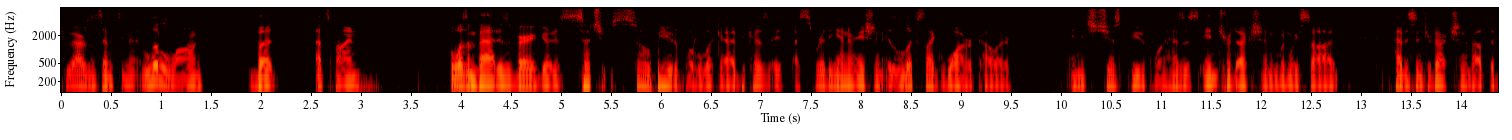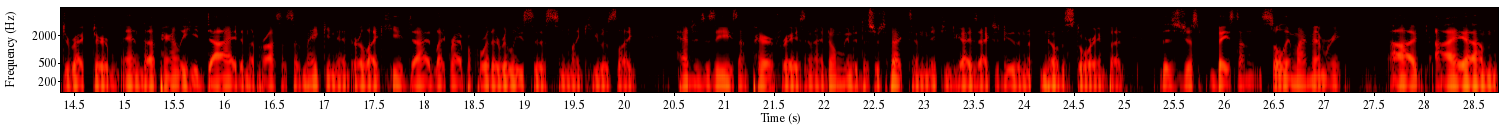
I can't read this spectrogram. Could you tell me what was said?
two hours and 17 minutes. A little long, but that's fine. It wasn't bad. It was very good. It's such so beautiful to look at because it. I swear the animation. It looks like watercolor, and it's just beautiful. It has this introduction when we saw it. Had this introduction about the director, and uh, apparently he died in the process of making it, or like he died like right before they released this, and like he was like had a disease. I'm paraphrasing. I don't mean to disrespect him if you guys actually do the, know the story, but this is just based on solely my memory. Uh, I um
